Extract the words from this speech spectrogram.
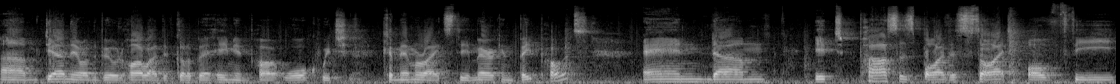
Um, down there on the Burwood Highway, they've got a Bohemian Poet Walk which commemorates the American beat poets, and um, it passes by the site of the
